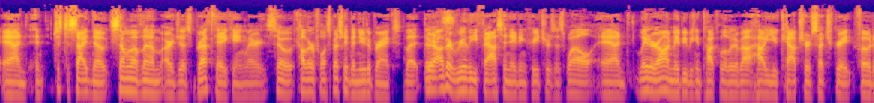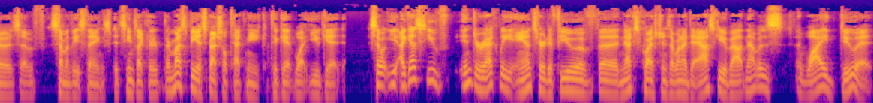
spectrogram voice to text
and, and, just a side note, some of them are just breathtaking. They're so colorful, especially the nudibranchs, but there yes. are other really fascinating creatures as well. And later on, maybe we can talk a little bit about how you capture such great photos of some of these things. It seems like there, there must be a special technique to get what you get. So I guess you've indirectly answered a few of the next questions I wanted to ask you about. And that was why do it?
